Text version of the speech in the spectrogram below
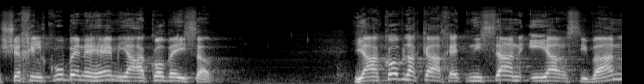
שחילקו ביניהם יעקב ועשיו. יעקב לקח את ניסן אייר סיוון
